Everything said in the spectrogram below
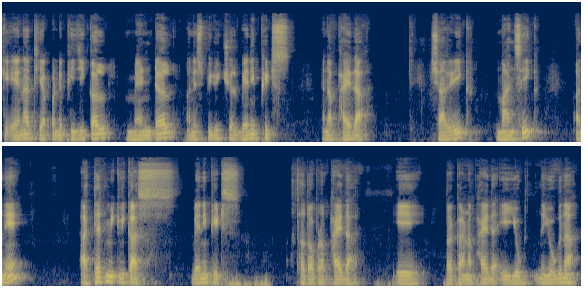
કે એનાથી આપણને ફિઝિકલ મેન્ટલ અને સ્પિરિચ્યુઅલ બેનિફિટ્સ, એના ફાયદા શારીરિક, માનસિક અને આધ્યાત્મિક વિકાસ બેનિફિટ્સ, અથવા તો આપણા ફાયદા, એ પ્રકારના ફાયદા, એ યોગ, યોગના,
